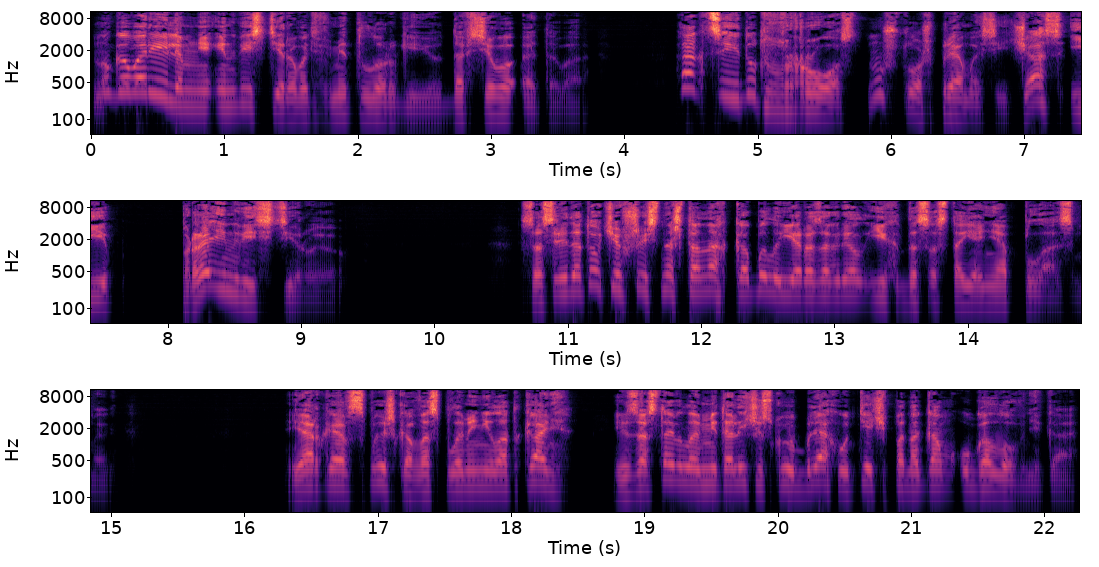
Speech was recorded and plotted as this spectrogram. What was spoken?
Ну, говорили мне инвестировать в металлургию до всего этого. Акции идут в рост. Ну что ж, прямо сейчас и проинвестирую. Сосредоточившись на штанах кобылы, я разогрел их до состояния плазмы. Яркая вспышка воспламенила ткань и заставила металлическую бляху течь по ногам уголовника.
